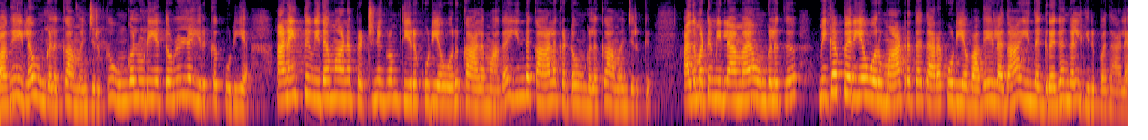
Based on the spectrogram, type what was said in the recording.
வகையில் உங்களுக்கு அமைஞ்சிருக்கு. உங்களுடைய தொழிலில் இருக்கக்கூடிய அனைத்து விதமான பிரச்சனைகளும் தீரக்கூடிய ஒரு காலமாக இந்த காலகட்டம் உங்களுக்கு அமைஞ்சிருக்கு. அது மட்டும் இல்லாமல் உங்களுக்கு மிகப்பெரிய ஒரு மாற்றத்தை தரக்கூடிய வகையில் தான் இந்த கிரகங்கள் இருப்பதால்.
